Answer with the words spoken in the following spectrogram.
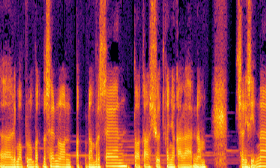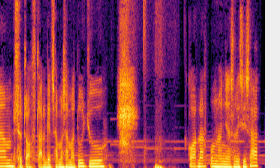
54% melawan 46%, total shoot hanya kalah 6 selisih 6, shoot off target sama-sama 7. Corner pun hanya selisih 1.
